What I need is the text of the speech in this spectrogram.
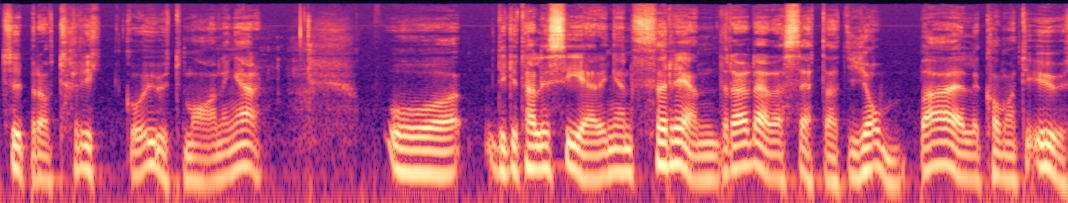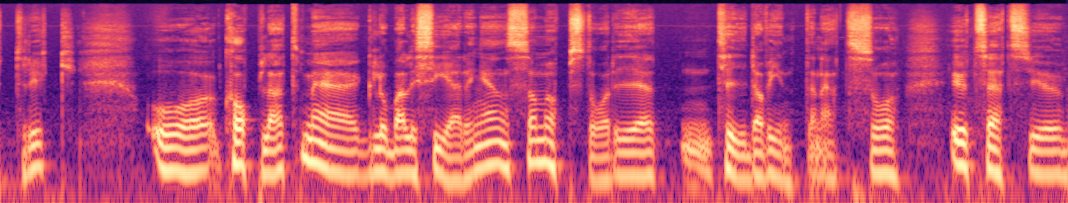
typer av tryck och utmaningar. Och digitaliseringen förändrar deras sätt att jobba eller komma till uttryck. Och kopplat med globaliseringen som uppstår i en tid av internet så utsätts ju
